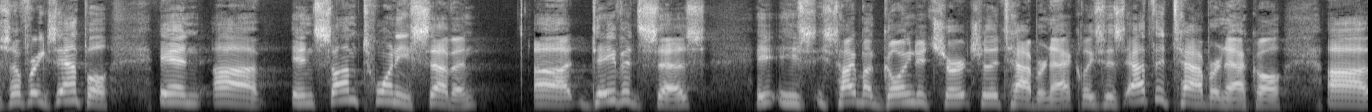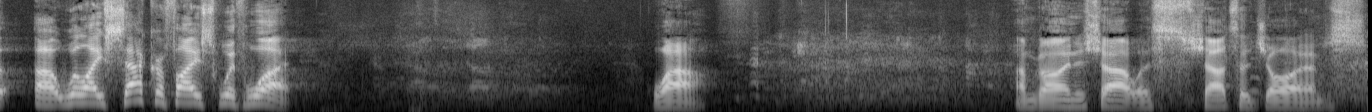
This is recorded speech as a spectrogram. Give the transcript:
So, for example, in, uh, in Psalm 27, uh, David says, he's, he's, talking about going to church or the tabernacle. He says, At the tabernacle, uh, uh, will I sacrifice with what? Wow. I'm going to shout with shouts of joy. I'm just,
